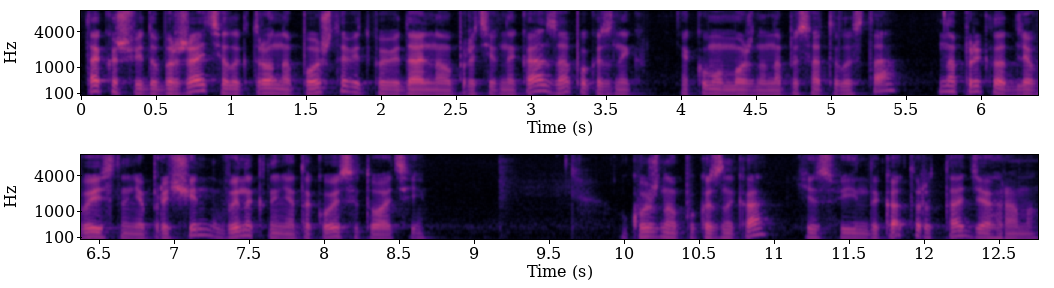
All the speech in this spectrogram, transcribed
Також відображається електронна пошта відповідального працівника за показник, якому можна написати листа, наприклад, для вияснення причин виникнення такої ситуації. У кожного показника є свій індикатор та діаграма.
